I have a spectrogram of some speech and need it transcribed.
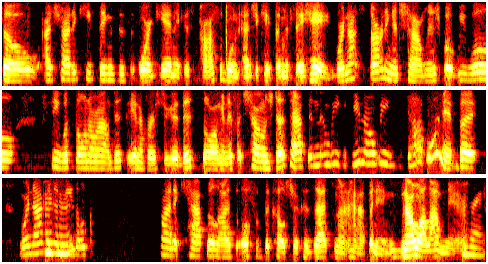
So I try to keep things as organic as possible and educate them and say, hey, we're not starting a challenge, but we will see what's going around this anniversary or this song. And if a challenge does happen, then we, you know, we hop on it. But we're not going to mm-hmm. be those trying to capitalize off of the culture because that's not happening. Not while I'm there. Right.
